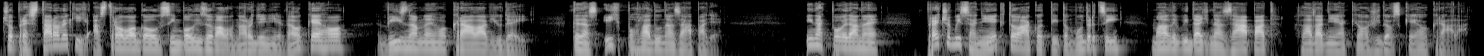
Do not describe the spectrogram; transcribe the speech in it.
čo pre starovekých astrologov symbolizovalo narodenie veľkého, významného kráľa v Judei, teda z ich pohľadu na západe. Inak povedané, prečo by sa niekto ako títo mudrci mali vydať na západ hľadať nejakého židovského kráľa?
